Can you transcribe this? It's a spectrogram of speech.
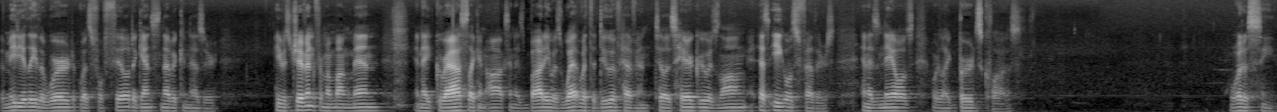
Immediately the word was fulfilled against Nebuchadnezzar. He was driven from among men and ate grass like an ox, and his body was wet with the dew of heaven, till his hair grew as long as eagle's feathers, and his nails were like bird's claws. What a scene.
